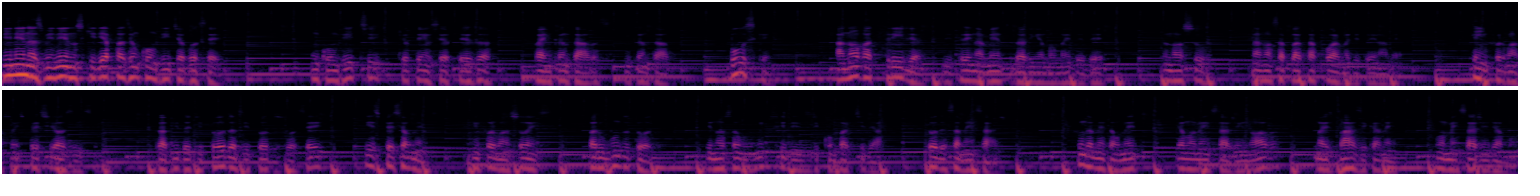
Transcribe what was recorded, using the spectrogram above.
Meninas, meninos, queria fazer um convite a vocês. Um convite que eu tenho certeza vai encantá-las, encantá-los. Busquem a nova trilha de treinamento da linha Mamãe Bebê no nosso, na nossa plataforma de treinamento. Tem informações preciosíssimas para a vida de todas e todos vocês e especialmente informações para o mundo todo. E nós estamos muito felizes de compartilhar toda essa mensagem. Fundamentalmente, é uma mensagem nova, mas basicamente uma mensagem de amor.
